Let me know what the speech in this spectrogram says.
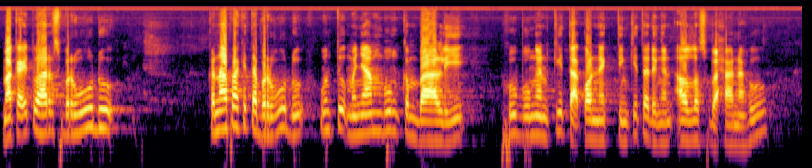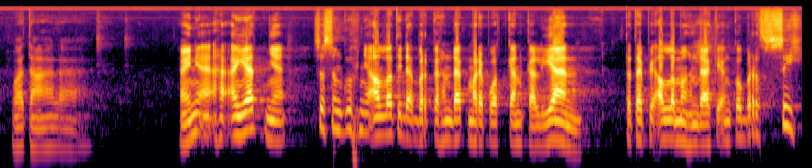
Maka itu harus berwudu. Kenapa kita berwudu? Untuk menyambung kembali hubungan kita, connecting kita dengan Allah Subhanahu wa taala. Nah, ini ayatnya sesungguhnya Allah tidak berkehendak merepotkan kalian, tetapi Allah menghendaki engkau bersih.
